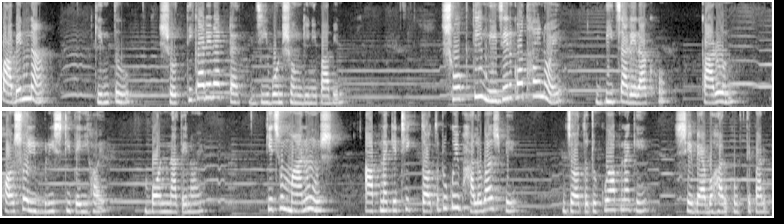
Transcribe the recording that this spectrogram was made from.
পাবেন না, কিন্তু সত্যিকারের একটা জীবন সঙ্গিনী পাবেন। শক্তি নিজের কথায় নয় বিচারে রাখো, কারণ ফসল বৃষ্টিতেই হয়, বন্যাতে নয়। কিছু মানুষ আপনাকে ঠিক ততটুকুই ভালোবাসবে, যতটুকু আপনাকে সে ব্যবহার করতে পারবে।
